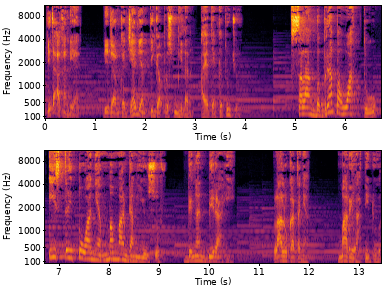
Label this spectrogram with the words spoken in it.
Kita akan lihat di dalam kejadian 39 ayat yang ketujuh. Selang beberapa waktu istri tuanya memandang Yusuf dengan birahi. Lalu katanya, marilah tidur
